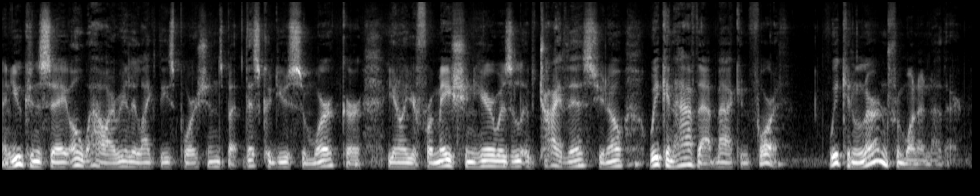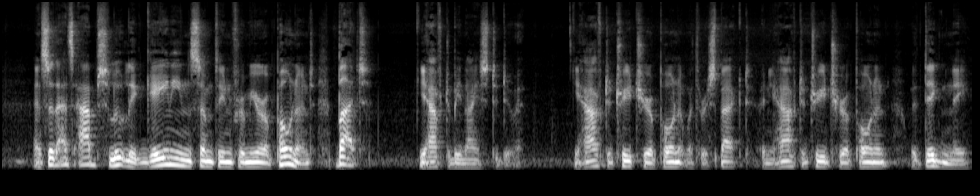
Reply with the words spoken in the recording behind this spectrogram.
And you can say, oh, wow, I really like these portions, but this could use some work, or, you know, your formation here was, a little, try this, you know. We can have that back and forth. We can learn from one another. And so that's absolutely gaining something from your opponent, but you have to be nice to do it. You have to treat your opponent with respect, and you have to treat your opponent with dignity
